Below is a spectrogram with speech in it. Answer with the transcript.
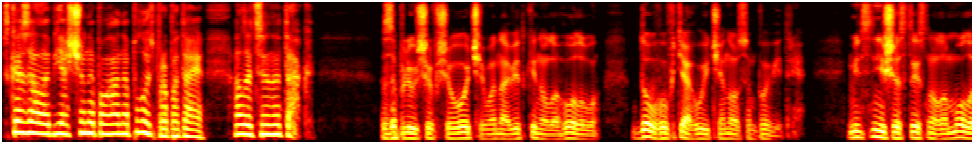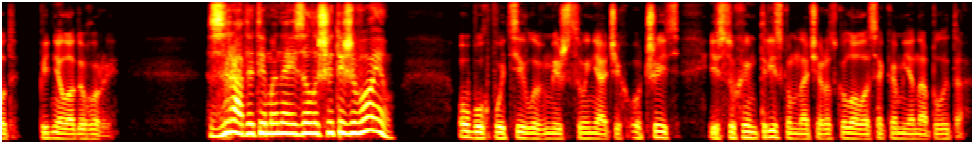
Сказала б я, що непогана плоть пропадає, але це не так. Заплющивши очі, вона відкинула голову, довго втягуючи носом повітря. Міцніше стиснула молот, підняла догори. Зрадити мене і залишити живою? Обух поцілив між свинячих очиць і з сухим тріском, наче розкололася кам'яна плита.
